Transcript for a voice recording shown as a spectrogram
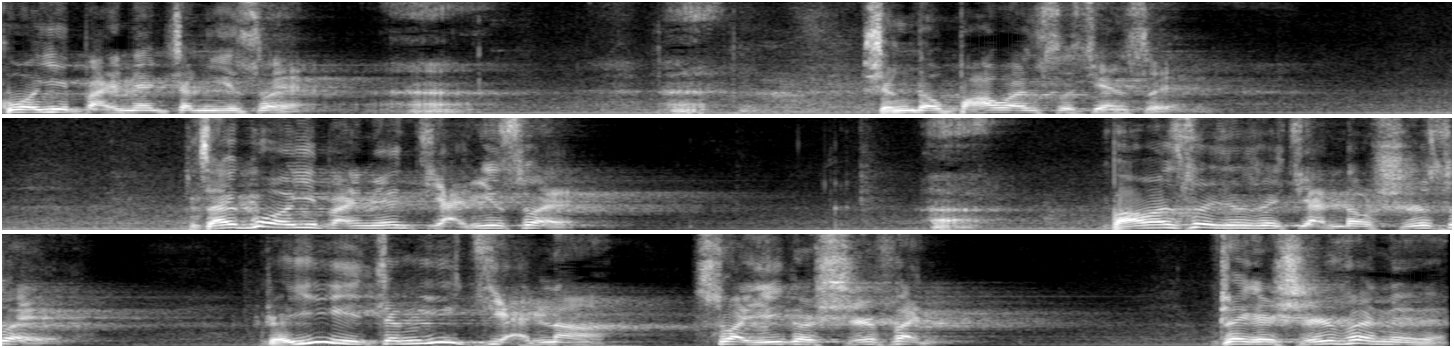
过一百年增一岁，嗯嗯，行到八万四千岁，再过一百年减一岁，啊，八万四千岁减到十岁，这一增一减呢，算一个十分，这个十分呢，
